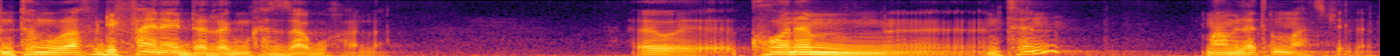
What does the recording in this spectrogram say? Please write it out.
እንትኑ ራሱ define አይደረግም። ከዛ በኋላ ከሆነም እንትን ማምለጥም አትችልም።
